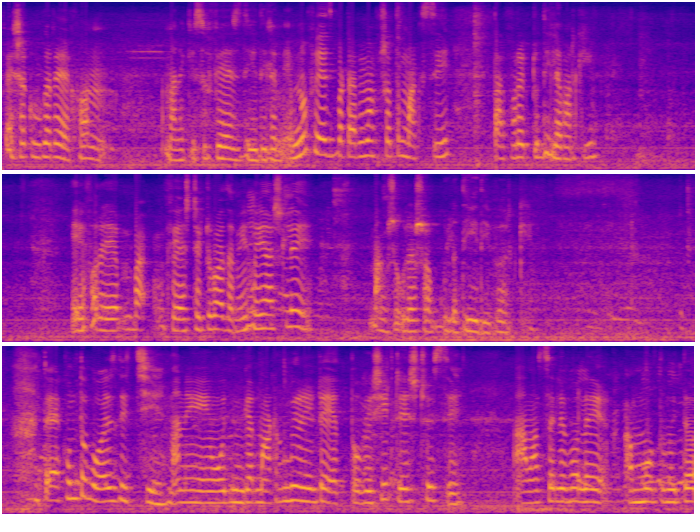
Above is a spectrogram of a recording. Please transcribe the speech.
প্রেশার কুকারে এখন মানে কিছু পেঁয়াজ দিয়ে দিলাম। এমনি পেঁয়াজ বাটা আমি মাংসতে মাখছি, তারপরে একটু দিলাম আর কি। এরপরে পেঁয়াজটা একটু বাদামি হয়ে আসলে মাংসগুলো সবগুলো দিয়ে দিব আর কি। তো এখন তো বয়স দিচ্ছি মানে ওই দিনকার মাটন বিরিয়ানিটা এত বেশি টেস্ট হয়েছে। আমার ছেলে বলে, আম্মু, তুমি তো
